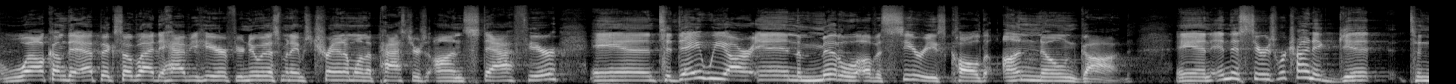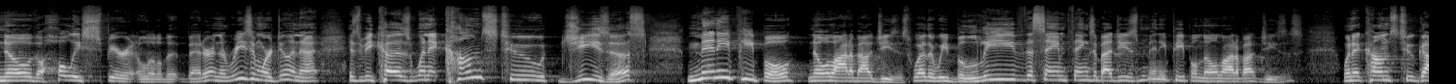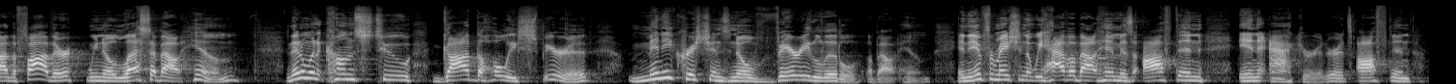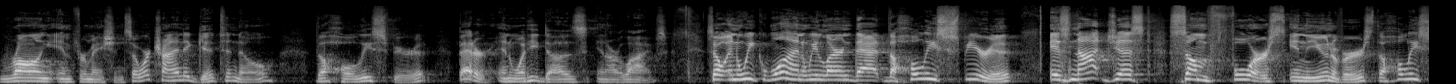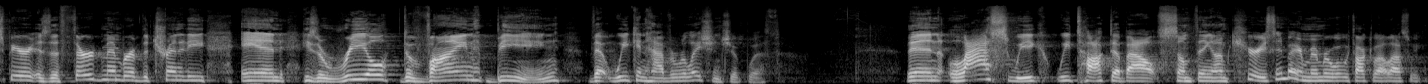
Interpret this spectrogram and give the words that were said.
Welcome to Epic. So glad to have you here. If you're new with us, my name is Trent. I'm one of the pastors on staff here. And today we are in the middle of a series called Unknown God. And in this series, we're trying to get to know the Holy Spirit a little bit better. And the reason we're doing that is because when it comes to Jesus, many people know a lot about Jesus. Whether we believe the same things about Jesus, many people know a lot about Jesus. When it comes to God the Father, we know less about him. And then when it comes to God the Holy Spirit, many Christians know very little about him. And the information that we have about him is often inaccurate or it's often wrong information. So we're trying to get to know the Holy Spirit better and what he does in our lives. So in week one, we learned that the Holy Spirit is not just some force in the universe. The Holy Spirit is the third member of the Trinity, and he's a real divine being that we can have a relationship with. Then last week, we talked about something I'm curious. Anybody remember what we talked about last week?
